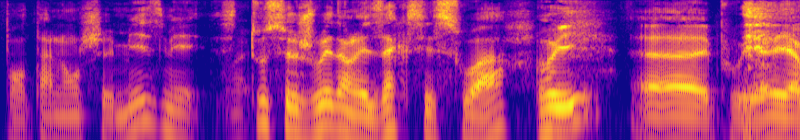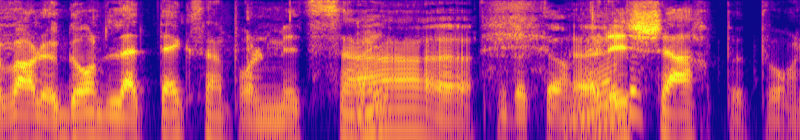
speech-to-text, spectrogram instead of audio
pantalon chemise, mais Ouais. tout se jouait dans les accessoires. Oui, Euh, il pouvait y avoir le gant de latex hein, pour le médecin, euh, euh, l'écharpe pour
